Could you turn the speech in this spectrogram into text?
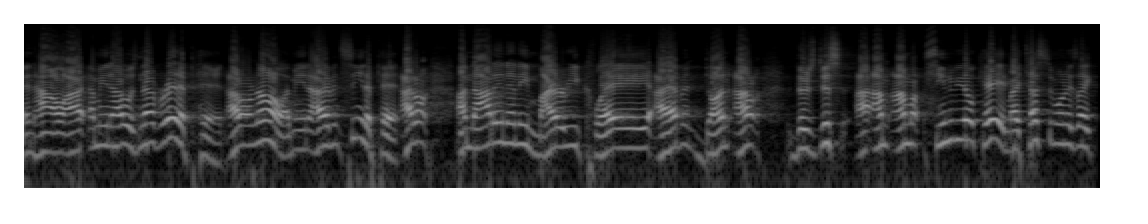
and how I, I mean, I was never in a pit. I don't know. I mean, I haven't seen a pit. I don't, I'm not in any miry clay. I haven't done, I don't, there's just, I, I'm, I'm, seem to be okay. My testimony is like,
